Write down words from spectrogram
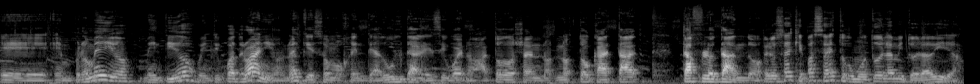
en promedio, 22, 24 años, no es que somos gente adulta que decir, bueno, a todos ya no- nos toca, está, está flotando. Pero ¿sabes qué pasa esto como todo el ámbito de la vida?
